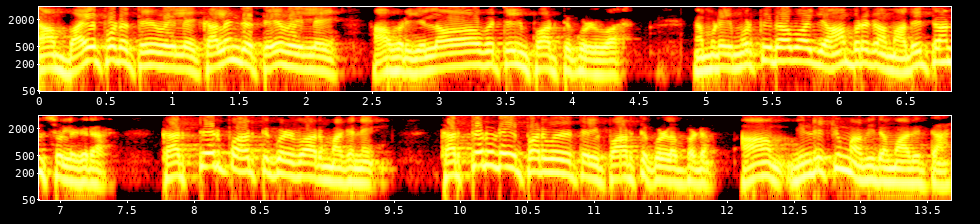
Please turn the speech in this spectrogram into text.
நாம் பயப்பட தேவையில்லை கலங்க தேவையில்லை. அவர் எல்லாவற்றையும் பார்த்து கொள்வார். நம்முடைய முற்பிதாவாகி ஆபிரகாம் அதைத்தான் சொல்லுகிறார். கர்த்தர் பார்த்து கொள்வார் மகனே. கர்த்தருடைய பர்வதத்தில் பார்த்து கொள்ளப்படும். ஆம் இன்றைக்கும் அவ்விதமாகத்தான்.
